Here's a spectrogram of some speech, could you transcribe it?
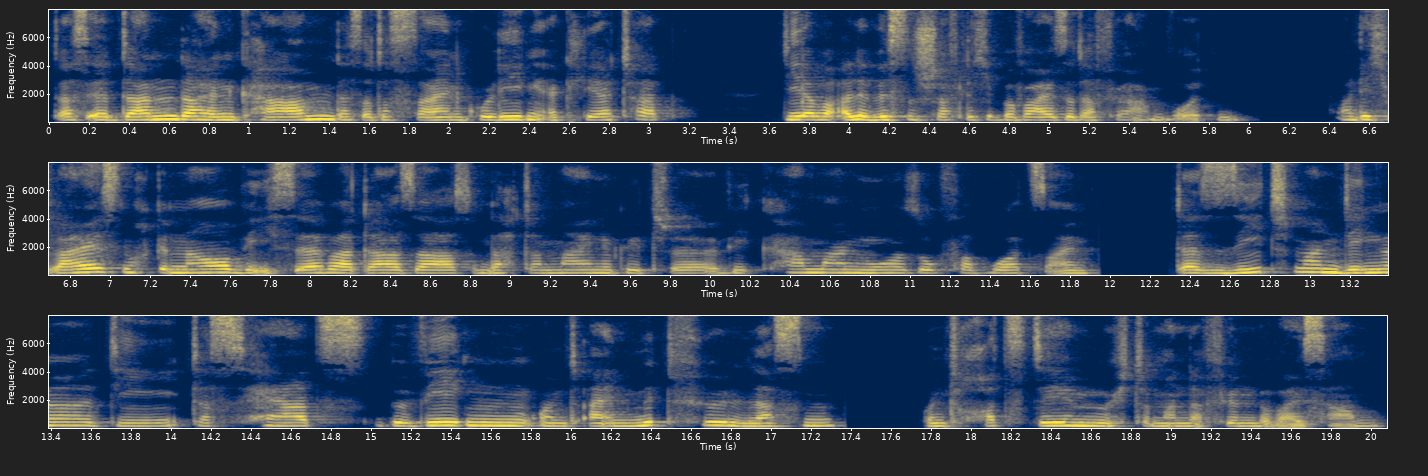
dass er dann dahin kam, dass er das seinen Kollegen erklärt hat, die aber alle wissenschaftliche Beweise dafür haben wollten. Und ich weiß noch genau, wie ich selber da saß und dachte, meine Güte, wie kann man nur so verbohrt sein? Da sieht man Dinge, die das Herz bewegen und einen mitfühlen lassen. Und trotzdem möchte man dafür einen Beweis haben.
